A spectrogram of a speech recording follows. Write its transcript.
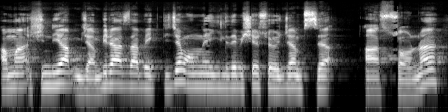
Ama şimdi yapmayacağım. Biraz daha bekleyeceğim. Onunla ilgili de bir şey söyleyeceğim size az sonra.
